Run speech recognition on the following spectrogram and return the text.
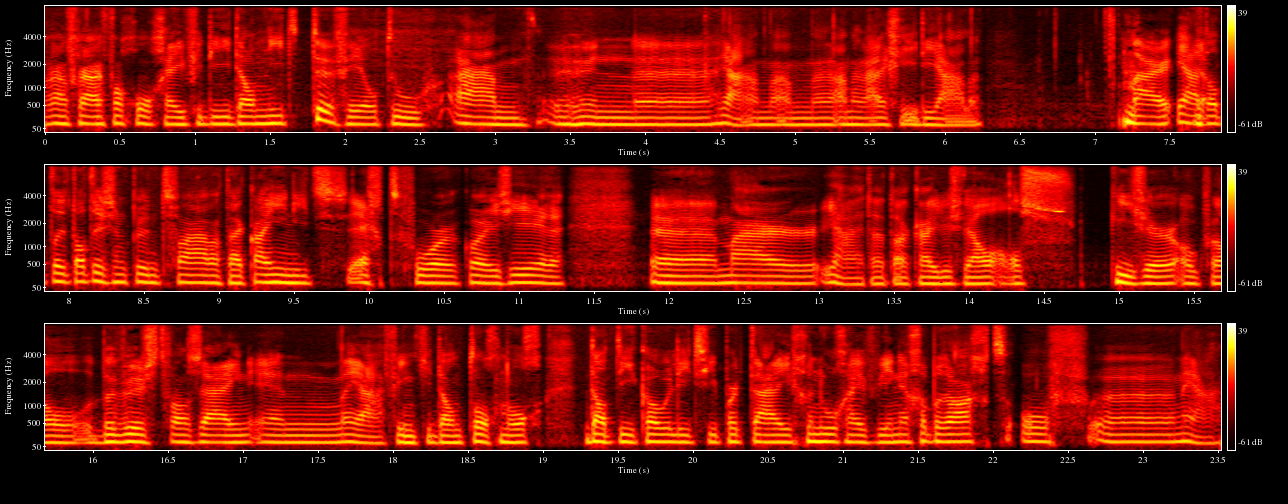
gaan vragen van, goh, geven die dan niet te veel toe aan hun, ja, aan, aan, aan hun eigen idealen. Maar ja, Dat, dat is een punt van aandacht. Daar kan je niet echt voor corrigeren. Eh, maar ja, dat, daar kan je dus wel als kiezer ook wel bewust van zijn. En nou ja, vind je dan toch nog dat die coalitiepartij genoeg heeft binnengebracht? Of eh, nou ja,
